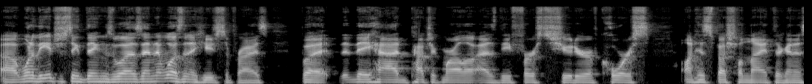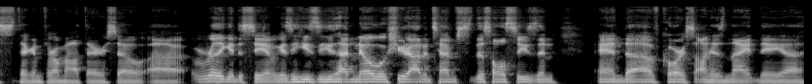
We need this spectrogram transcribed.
uh, one of the interesting things was, and it wasn't a huge surprise, but they had Patrick Marleau as the first shooter, of course. On his special night, they're gonna they're gonna throw him out there. So uh, really good to see him because he's he's had no shootout attempts this whole season, and uh, of course on his night they uh,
